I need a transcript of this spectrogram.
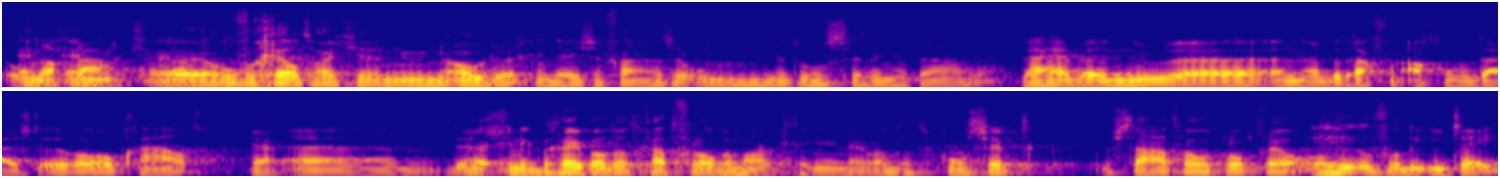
op En, en dagdagelijkse eh, hoeveel geld had je nu nodig in deze fase om je doelstellingen te halen? Wij hebben nu een bedrag van 800.000 euro opgehaald. Ja. Ehm, dus En ik begreep al, dat gaat vooral de marketing in, hè? want het concept bestaat wel, klopt wel. Of- heel veel de IT.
